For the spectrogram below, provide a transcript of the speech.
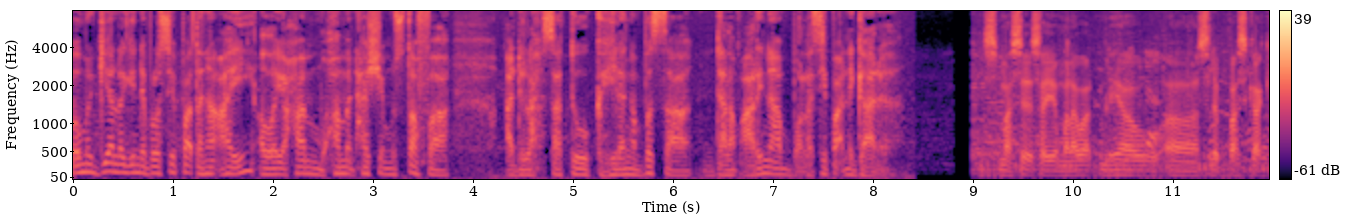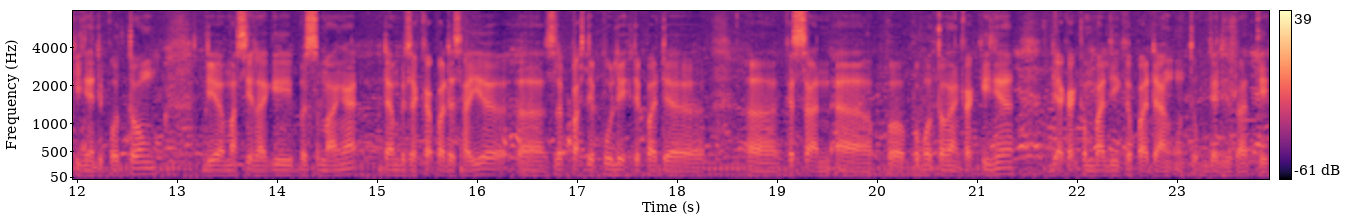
pemergian legenda bola sepak tanah air Allahyarham Muhammad Hashim Mustafa adalah satu kehilangan besar dalam arena bola sepak negara. Semasa saya melawat beliau uh, selepas kakinya dipotong, dia masih lagi bersemangat dan bercakap pada saya uh, selepas dia pulih daripada uh, kesan uh, pemotongan kakinya, dia akan kembali ke Padang untuk menjadi jurulatih.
